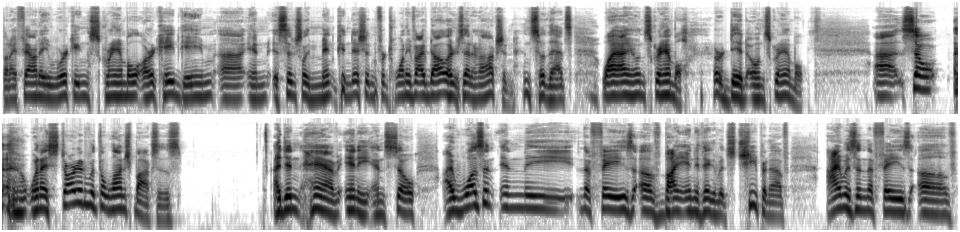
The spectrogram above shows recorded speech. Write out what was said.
but I found a working Scramble arcade game uh, in essentially mint condition for twenty five dollars at an auction, and so that's why I own Scramble or did own Scramble. Uh, so when I started with the lunch boxes I didn't have any, and so I wasn't in the the phase of buy anything if it's cheap enough. I was in the phase of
